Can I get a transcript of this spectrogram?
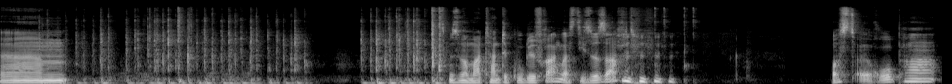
Ähm, jetzt müssen wir mal Tante Google fragen, was die so sagt. Osteuropa.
